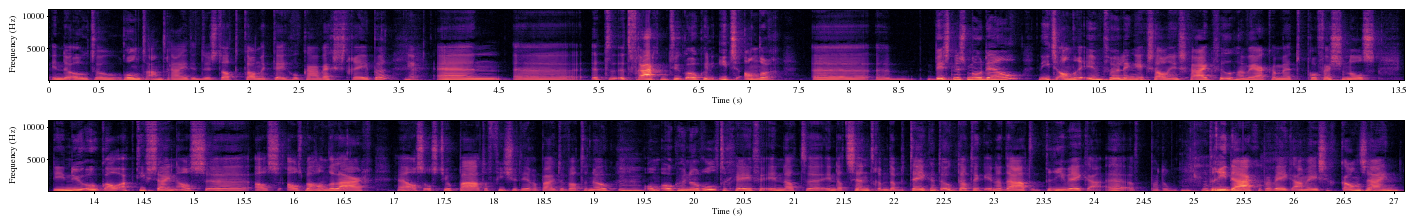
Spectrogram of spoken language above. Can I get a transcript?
in de auto rond aan het rijden. Dus dat kan ik tegen elkaar wegstrepen. Ja. En eh, het, het vraagt natuurlijk ook een iets ander eh, eh, businessmodel. Een iets andere invulling. Ik zal in Schaik veel gaan werken met professionals... die nu ook al actief zijn als, eh, als, als behandelaar... Hè, als osteopaat of fysiotherapeut of wat dan ook... Mhm. om ook hun een rol te geven in dat, in dat centrum. Dat betekent ook dat ik inderdaad drie, weken, pardon, drie dagen per week aanwezig kan zijn.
